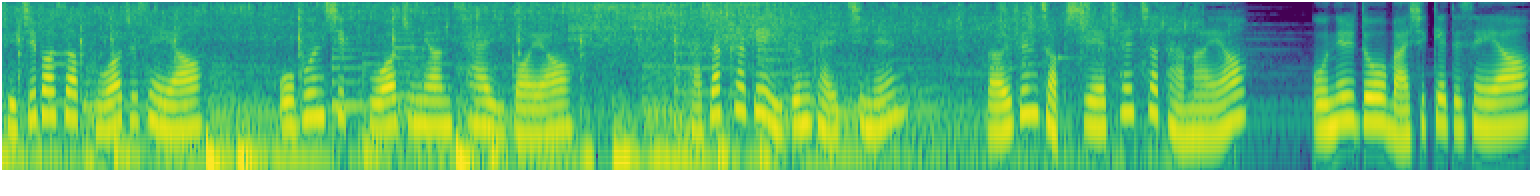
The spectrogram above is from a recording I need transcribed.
뒤집어서 구워주세요. 5분씩 구워주면 잘 익어요. 바삭하게 익은 갈치는 넓은 접시에 펼쳐 담아요. 오늘도 맛있게 드세요.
